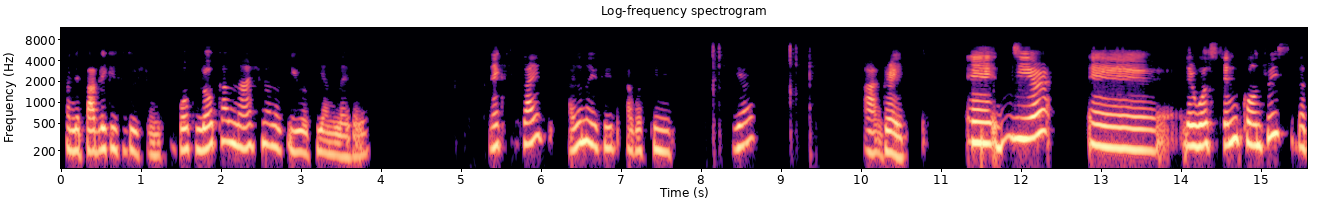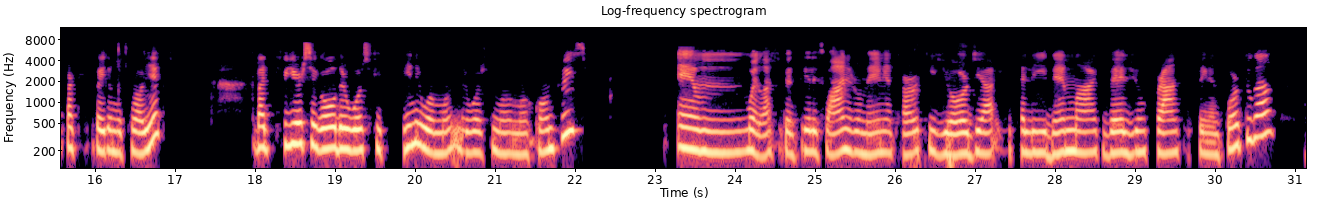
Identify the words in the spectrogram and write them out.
and the public institutions, both local, national, or European level. Next slide. I don't know if it, Agustin is year? Ah, great. Uh, this year, uh, there was 10 countries that participated on the project, but two years ago there was 15. There were more, there was more, more countries. Um, well, as you can see, Lithuania, Romania, Turkey, Georgia, Italy, Denmark, Belgium, France, Spain, and Portugal.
